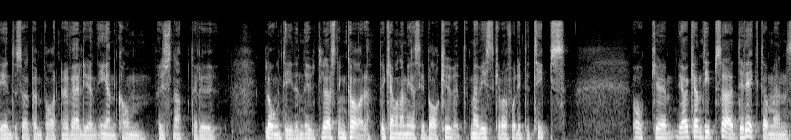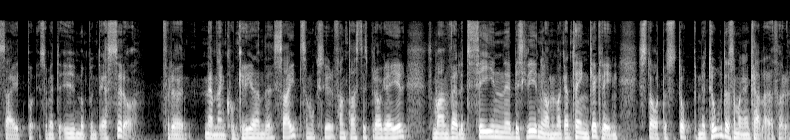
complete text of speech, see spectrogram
Det är inte så att en partner väljer en enkom hur snabbt eller hur lång tid en utlösning tar. Det kan man ha med sig i bakhuvudet. Men visst kan man få lite tips. Och eh, jag kan tipsa direkt om en sajt som heter umo.se då. För att nämna en konkurrerande sajt som också gör fantastiskt bra grejer. Som har en väldigt fin beskrivning av hur man kan tänka kring start och stoppmetoden som man kan kalla det för.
